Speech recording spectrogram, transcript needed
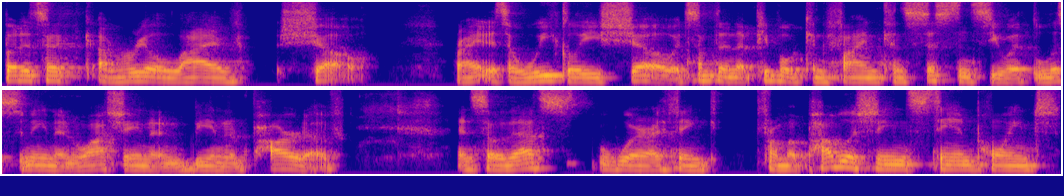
but it's a, a real live show right? It's a weekly show. It's something that people can find consistency with listening and watching and being a part of. And so that's where i think from a publishing standpoint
